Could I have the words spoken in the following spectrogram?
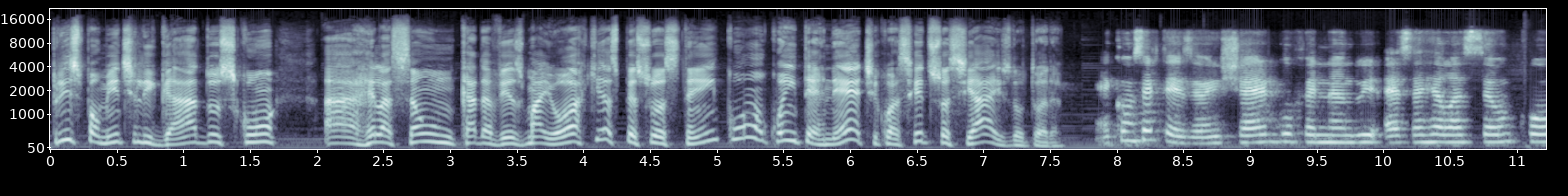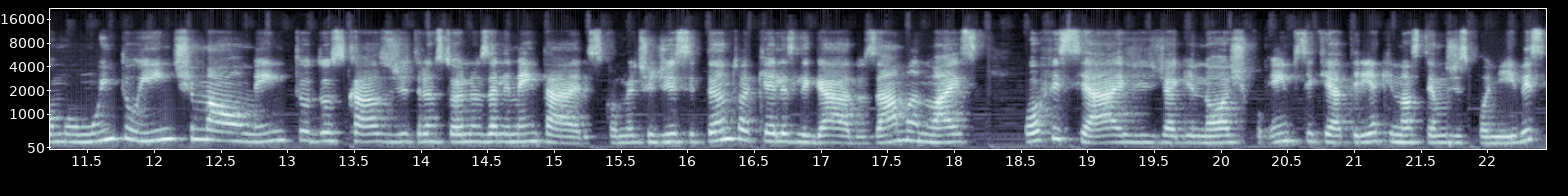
principalmente ligados com a relação cada vez maior que as pessoas têm com, com a internet, com as redes sociais, doutora. É, com certeza, eu enxergo, Fernando, essa relação como muito íntima ao aumento dos casos de transtornos alimentares. Como eu te disse, tanto aqueles ligados a manuais oficiais de diagnóstico em psiquiatria que nós temos disponíveis,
